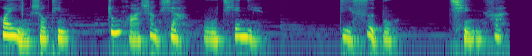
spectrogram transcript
欢迎收听《中华上下五千年》第四部《秦汉》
